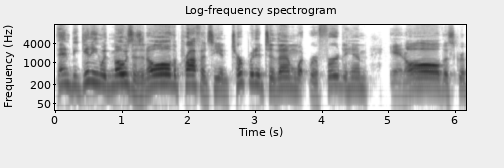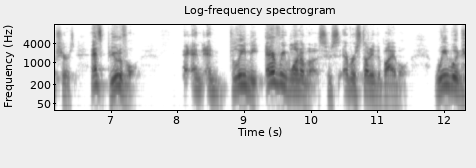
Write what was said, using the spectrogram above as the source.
Then, beginning with Moses and all the prophets, he interpreted to them what referred to him in all the scriptures. That's beautiful. And, and believe me, every one of us who's ever studied the Bible we would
